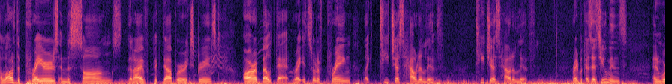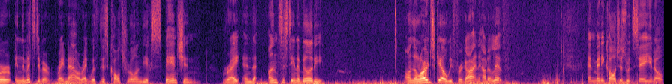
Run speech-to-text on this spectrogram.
A lot of the prayers and the songs that I've picked up or experienced are about that, right? It's sort of praying like, teach us how to live. Teach us how to live, right? Because as humans, and we're in the midst of it right now, right? With this cultural and the expansion, right? And the unsustainability on the large scale, we've forgotten how to live. And many cultures would say, you know,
